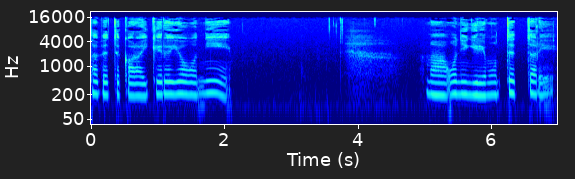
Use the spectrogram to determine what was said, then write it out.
食べてから行けるように、まあおにぎり持ってったり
